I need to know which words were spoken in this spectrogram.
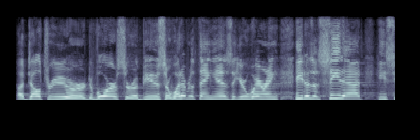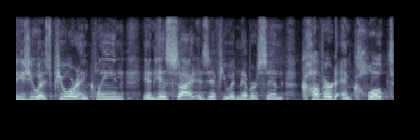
adultery or divorce or abuse or whatever the thing is that you're wearing. He doesn't see that. He sees you as pure and clean in His sight as if you had never sinned, covered and cloaked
